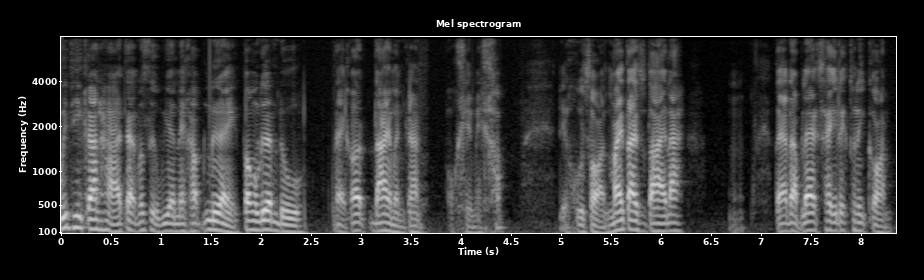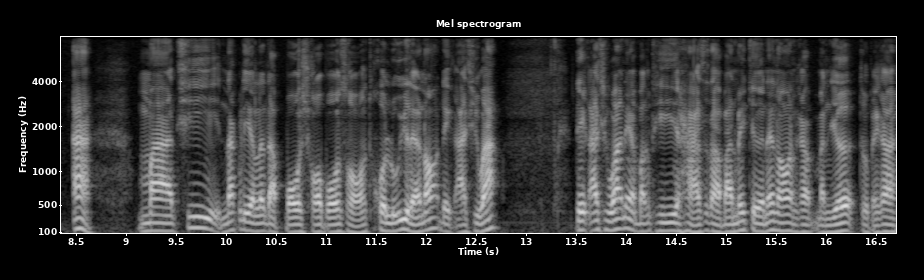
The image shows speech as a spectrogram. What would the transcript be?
วิธีการหาจากหนังสือเวียนนะครับ เหนื่อยต้องเลื่อนดู แต่ก็ได้เหมือนกัน โอเคไหมครับ เดี๋ยวครูสอนไม่ตายสุดท้ายนะ แต่อันดับแรกใช้อิเล็กทรอนิกส์ก่อน อะ มาที่นักเรียนระดับปชปสทุกคนรู้อยู่แล้วเนาะเด็กอาชีวะ เด็กอาชีวะเนี่ยบางทีหาสถาบันไม่เจอแน่นอนครับ มันเยอะถูกไหมครับ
